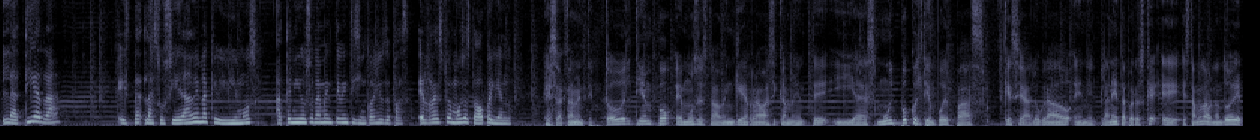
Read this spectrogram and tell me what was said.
la Tierra, esta, la sociedad en la que vivimos, ha tenido solamente 25 años de paz. El resto hemos estado peleando. Exactamente. Todo el tiempo hemos estado en guerra básicamente y es muy poco el tiempo de paz que se ha logrado en el planeta, pero es que eh, estamos hablando de,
